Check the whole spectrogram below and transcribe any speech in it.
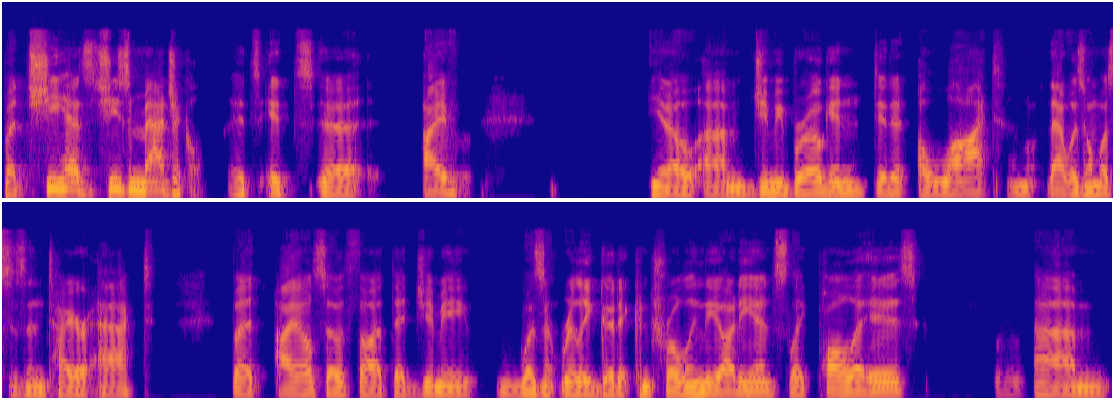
but she has she's magical. It's it's uh, I've you know um, Jimmy Brogan did it a lot. That was almost his entire act but I also thought that Jimmy wasn't really good at controlling the audience like Paula is. Mhm. Um,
